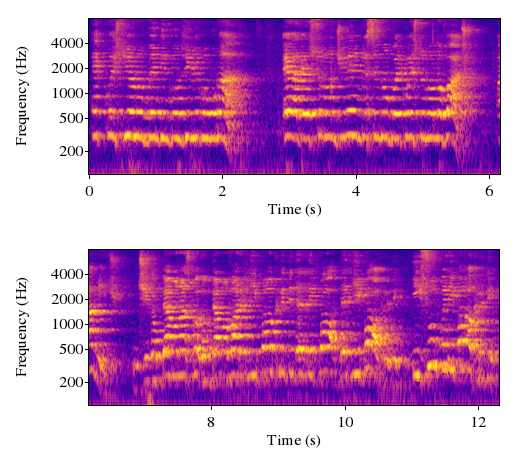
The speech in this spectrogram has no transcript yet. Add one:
e questo io non vengo in consiglio comunale, e adesso non ci vengo e se non fai questo non lo faccio. Amici, ci dobbiamo nascondere, dobbiamo fare gli ipocriti ipo degli ipocriti, i super ipocriti,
